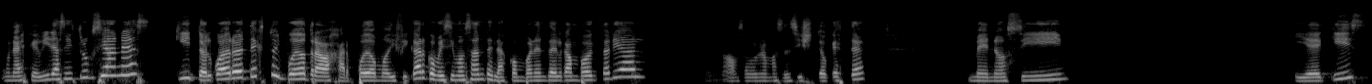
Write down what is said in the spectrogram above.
una vez que vi las instrucciones, quito el cuadro de texto y puedo trabajar. Puedo modificar, como hicimos antes, las componentes del campo vectorial. vamos a poner más sencillito que este. Menos i y x.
